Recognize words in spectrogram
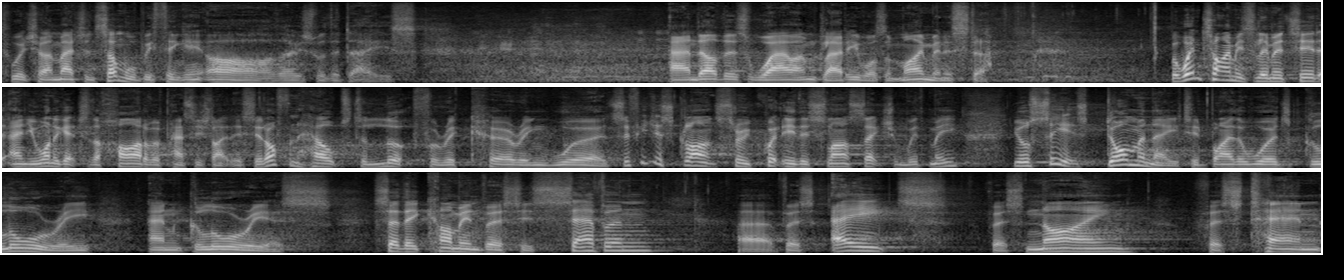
To which I imagine some will be thinking, oh, those were the days. and others, wow, I'm glad he wasn't my minister. But when time is limited and you want to get to the heart of a passage like this, it often helps to look for recurring words. If you just glance through quickly this last section with me, you'll see it's dominated by the words glory and glorious. So they come in verses 7, uh, verse 8, verse 9, verse 10,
